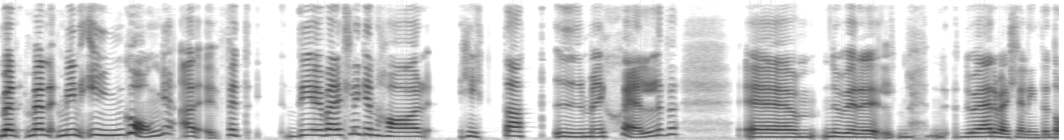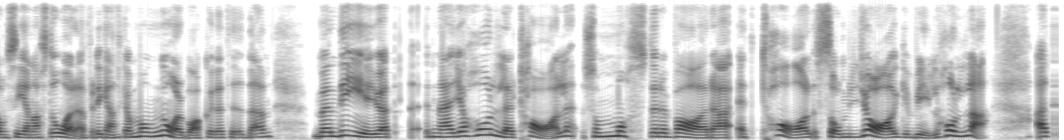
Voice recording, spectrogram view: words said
Men, men min ingång, eh, för det jag verkligen har hittat i mig själv, eh, nu, är det, nu är det verkligen inte de senaste åren, för det är ganska många år bakåt i tiden, men det är ju att när jag håller tal så måste det vara ett tal som jag vill hålla. Att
